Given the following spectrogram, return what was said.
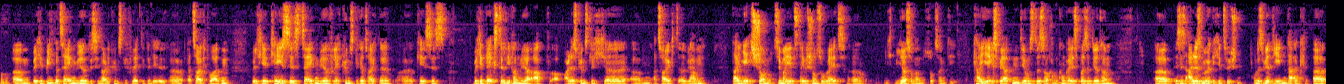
Mhm. Ähm, welche Bilder zeigen wir? Die sind alle künstlich vielleicht äh, erzeugt worden. Welche Cases zeigen wir? Vielleicht künstlich erzeugte äh, Cases. Welche Texte liefern wir ab? Alles künstlich äh, ähm, erzeugt. Äh, wir haben da jetzt schon, sind wir jetzt eigentlich schon so weit, äh, nicht wir, sondern sozusagen die KI-Experten, die uns das auch am Kongress präsentiert haben. Äh, es ist alles möglich inzwischen. Und es wird jeden Tag äh,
